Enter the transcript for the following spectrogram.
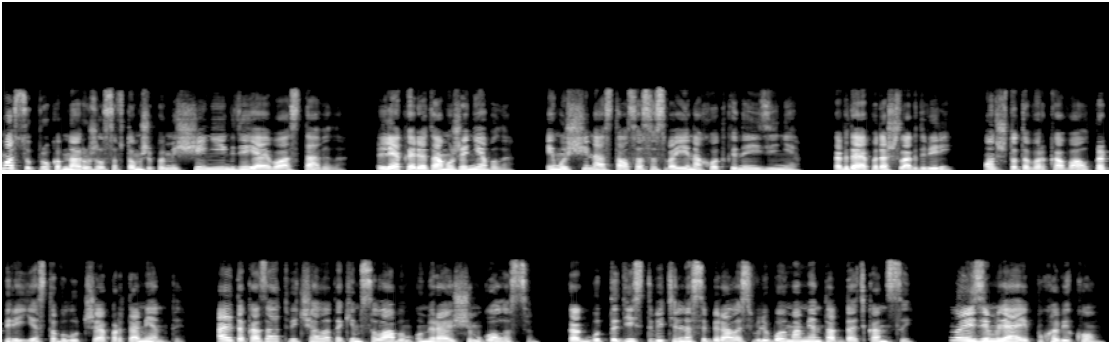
Мой супруг обнаружился в том же помещении, где я его оставила. Лекаря там уже не было, и мужчина остался со своей находкой наедине. Когда я подошла к двери, он что-то ворковал про переезд в лучшие апартаменты. А эта коза отвечала таким слабым, умирающим голосом, как будто действительно собиралась в любой момент отдать концы. Ну и земля, и пуховиком.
